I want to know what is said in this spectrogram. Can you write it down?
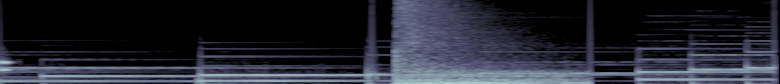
you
